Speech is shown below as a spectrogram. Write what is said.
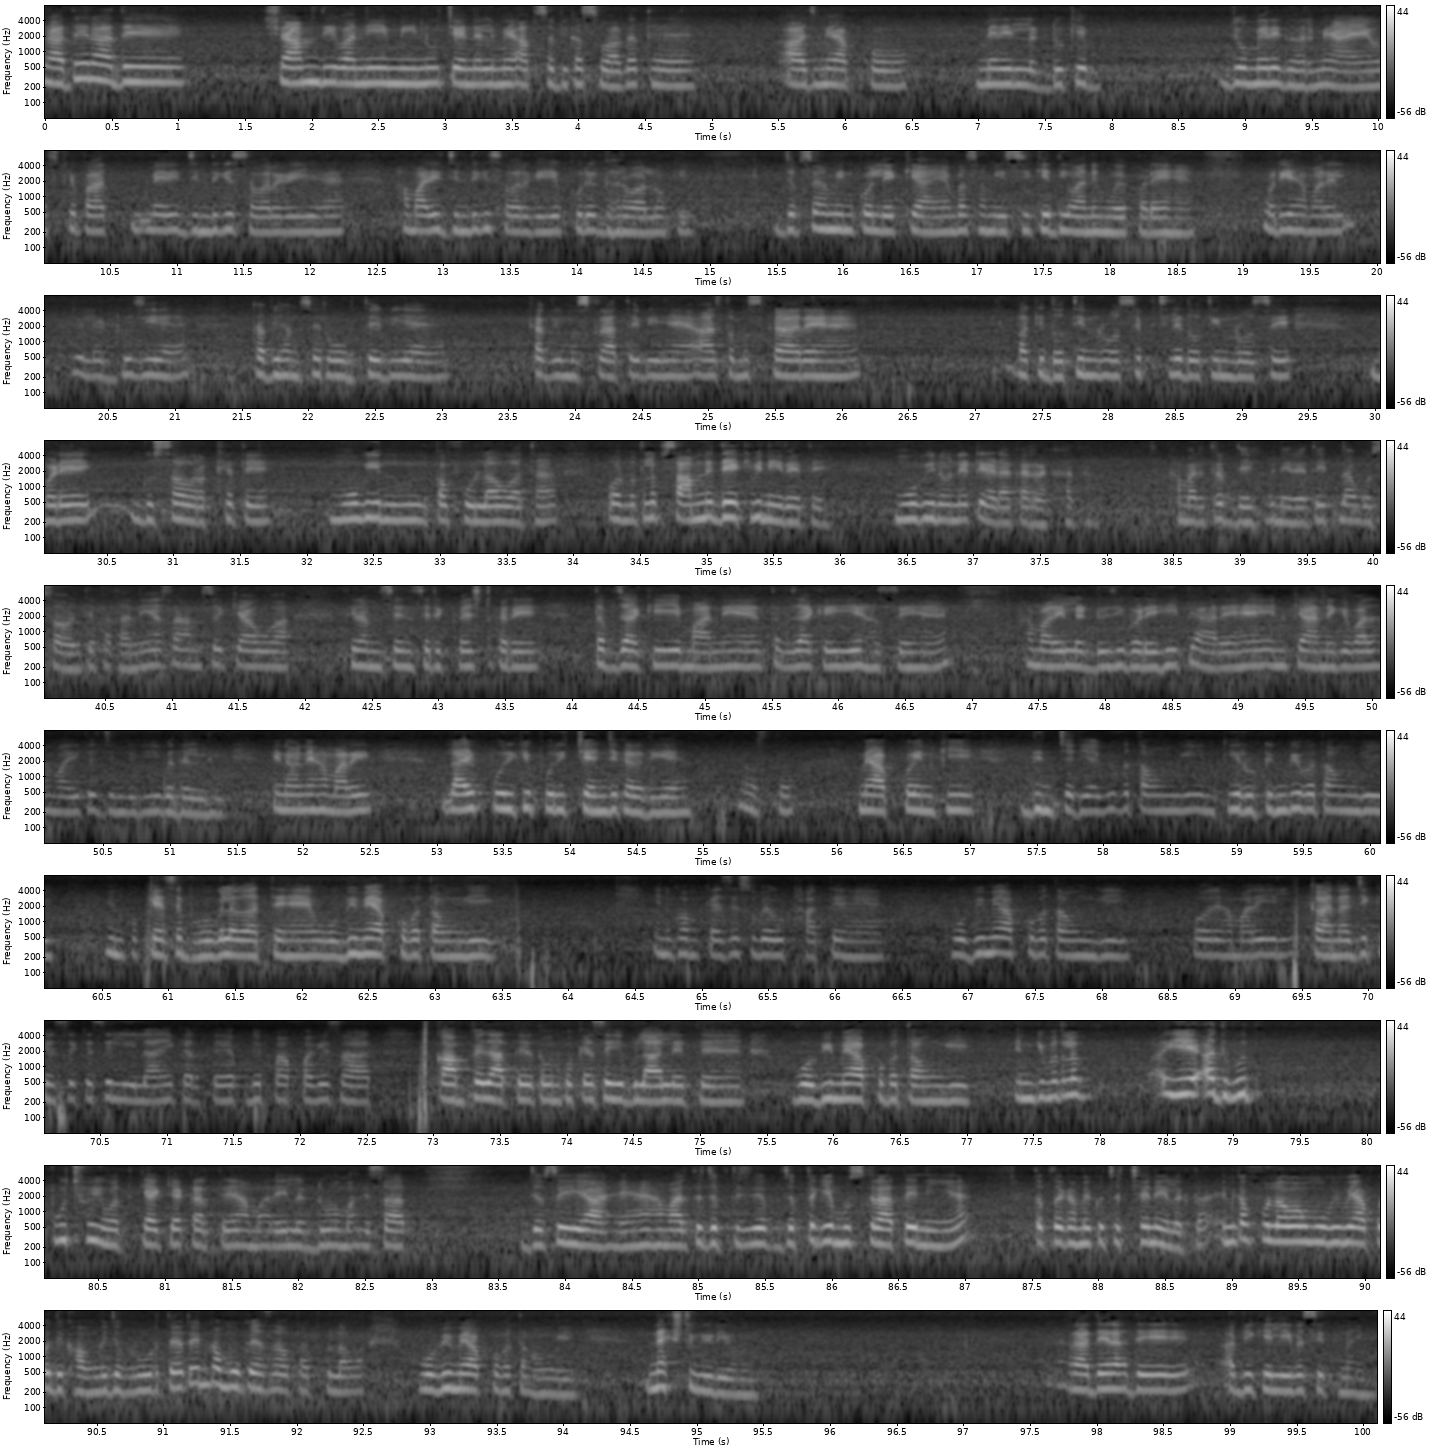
राधे राधे, श्याम दीवानी Meenu channel में आप सभी का स्वागत है। आज मैं आपको मेरे लड्डू के, जो मेरे घर में आए हैं, उसके बाद मेरी ज़िंदगी संवर गई है, हमारी ज़िंदगी संवर गई है पूरे घर वालों की। जब से हम इनको लेके आए हैं, बस हम इसी के दीवाने हुए पड़े हैं। और ये हमारे जो लड्डू जी हैं, कभी हमसे रोड़ते भी हैं, कभी मुस्कुराते भी हैं, आज तो मुस्करा रहे हैं। बाकी दो तीन रोज़ से, पिछले दो तीन रोज़ से बड़े गुस्सा हो रखे थे। मुँह भी उनका फूला हुआ था और मतलब सामने देख भी नहीं रहे थे। मुँह भी इन्होंने टेढ़ा कर रखा था। हमारी तरफ़ देख भी नहीं रहे थे। इतना गुस्सा हो रहे थे, पता नहीं ऐसा हमसे क्या हुआ। फिर हमसे इनसे रिक्वेस्ट करे, तब जाके ये माने हैं, तब जाके ये हंसे हैं। हमारे लड्डू जी बड़े ही प्यारे हैं। इनके आने के बाद हमारी तो ज़िंदगी बदल दी। इन्होंने हमारी लाइफ पूरी की पूरी चेंज कर दी है। दोस्तों। मैं आपको इनकी दिनचर्या भी बताऊँगी, इनकी रूटीन भी बताऊँगी, इनको कैसे भोग लगाते हैं, वो भी मैं आपको बताऊँगी। इनको हम कैसे सुबह उठाते हैं, वो भी मैं आपको बताऊँगी। और हमारे कान्हा जी कैसे कैसे लीलाएँ करते हैं अपने पापा के साथ, काम पे जाते हैं तो उनको कैसे ये बुला लेते हैं, वो भी मैं आपको बताऊँगी। इनकी मतलब ये अद्भुत, पूछो ही मत क्या क्या करते हैं हमारे लड्डू हमारे साथ। जब से ये आए हैं, हमारे तो जब तक जब तक ये मुस्कुराते नहीं हैं, तब तक हमें कुछ अच्छा नहीं लगता। इनका फुला हुआ मूवी मैं आपको दिखाऊँगी, जब रूटते हैं तो इनका मुँह कैसा होता है फुला हुआ, वो भी मैं आपको बताऊँगी। नेक्स्ट वीडियो में। राधे राधे अभी के लिए बस इतना ही।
